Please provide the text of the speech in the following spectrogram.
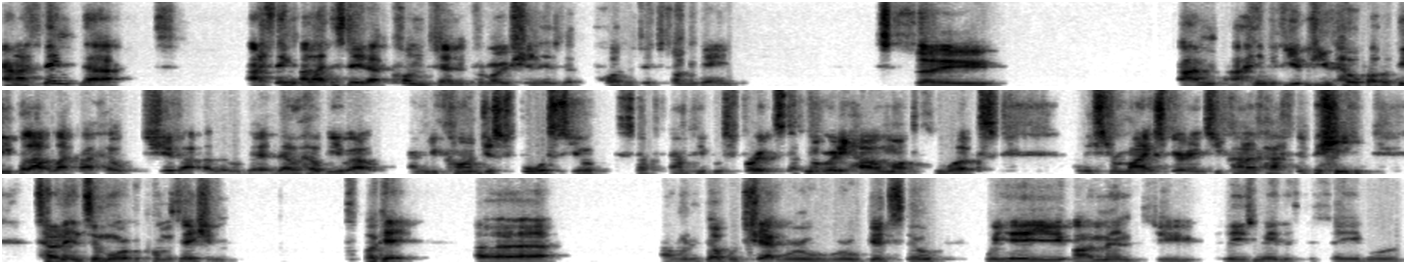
and I think that, I think I like to say that content promotion is a positive sum game. So um, I think if you, if you help other people out, like I helped Shiv out a little bit, they'll help you out. And you can't just force your stuff down people's throats. That's not really how marketing works at least from my experience, you kind of have to be turn it into more of a conversation. Okay, uh, I'm going to double check we're all we're all good still. We hear you. I meant to please make this disabled.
